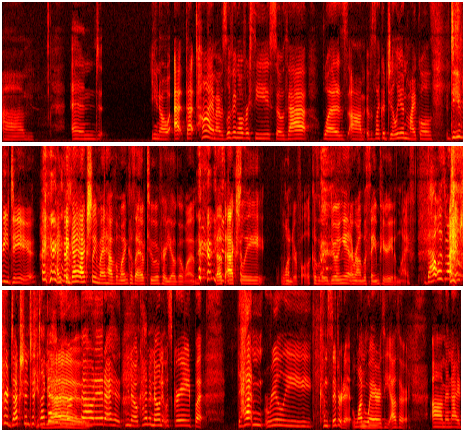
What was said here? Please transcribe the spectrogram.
Um, and, you know, at that time I was living overseas, so that was, um, it was like a Jillian Michaels DVD. I think I actually might have the one because I have two of her yoga ones. That's actually wonderful because we were doing it around the same period in life. that was my introduction to, like, I had heard about it. I had, you know, kind of known it was great, but hadn't really considered it one way or the other. Um, and I,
